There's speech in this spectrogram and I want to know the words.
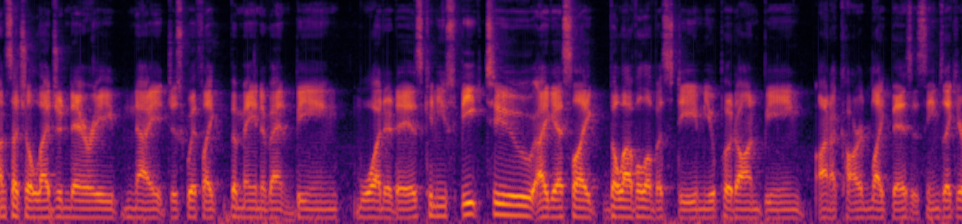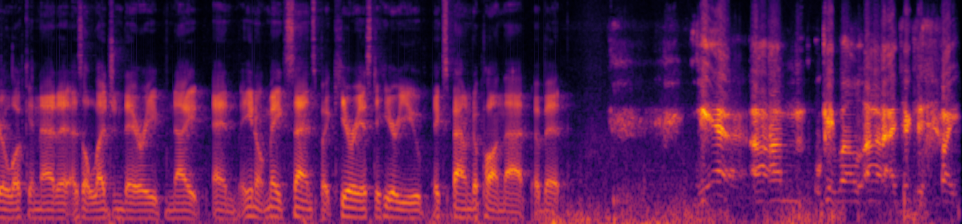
on such a legendary night, just with like the main event being what it is. Can you speak to, I guess, like the level of esteem you put on being on a card like this? It seems like you're looking at it as a legendary night, and you know, makes sense. But curious to hear you expound upon that a bit. Yeah. Um, okay. Well, uh, I took this fight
